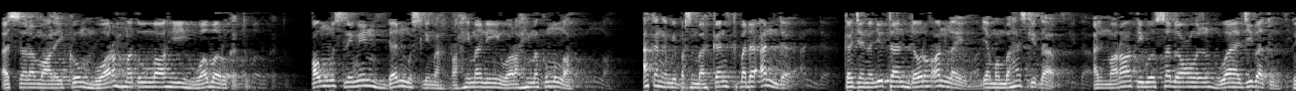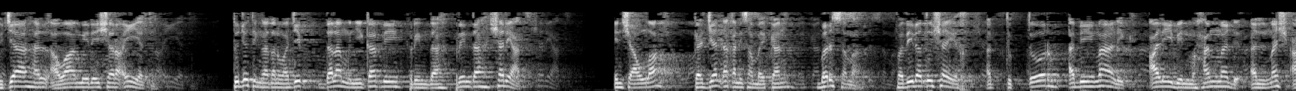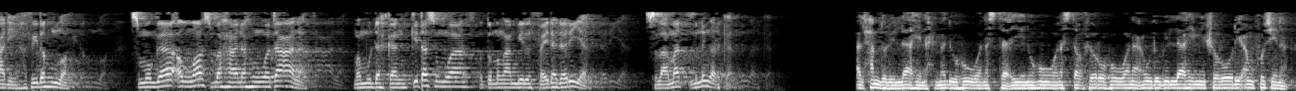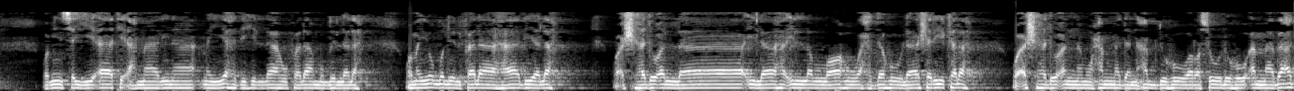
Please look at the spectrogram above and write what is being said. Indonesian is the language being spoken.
Assalamualaikum warahmatullahi wabarakatuh. Kaum muslimin dan muslimah rahimani wa rahimakumullah. Akan kami persembahkan kepada Anda kajian lanjutan daurah online yang membahas kitab Al-Maratibus Sab'ul Wajibatu Tujahal Awamir Syar'iyyati. Tujuh tingkatan wajib dalam menyikapi perintah-perintah syariat. Insyaallah kajian akan disampaikan bersama Fadilatul Syekh Ad-Doktor Abi Malik Ali bin Muhammad Al-Mash'ari hafizahullah. Semoga Allah Subhanahu wa taala memudahkan kita semua untuk mengambil faedah darinya. Selamat mendengarkan. الحمد لله نحمده ونستعينه ونستغفره ونعوذ بالله من شرور أنفسنا ومن سيئات أعمالنا من يهده الله فلا مضل له ومن يضلل فلا هادي له وأشهد أن لا إله إلا الله وحده لا شريك له وأشهد أن محمدا عبده ورسوله. أما بعد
